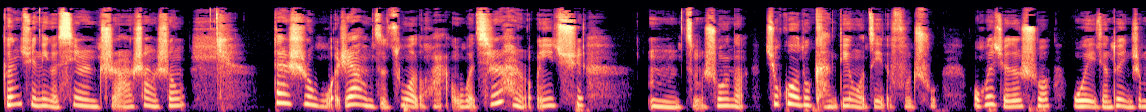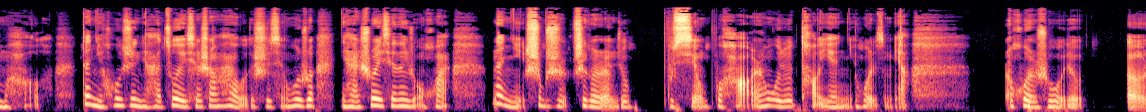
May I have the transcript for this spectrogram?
根据那个信任值而上升。但是我这样子做的话，我其实很容易去，嗯，怎么说呢？去过度肯定我自己的付出。我会觉得说我已经对你这么好了，但你后续你还做一些伤害我的事情，或者说你还说一些那种话，那你是不是这个人就不行不好？然后我就讨厌你或者怎么样，或者说我就呃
